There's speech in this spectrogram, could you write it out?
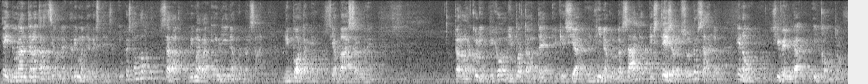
e durante la trazione rimanere estesa. In questo modo sarà, rimarrà in linea col bersaglio. Non importa che sia bassa come per l'arco olimpico, l'importante è che sia in linea col bersaglio, estesa verso il bersaglio e non si venga incontro.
